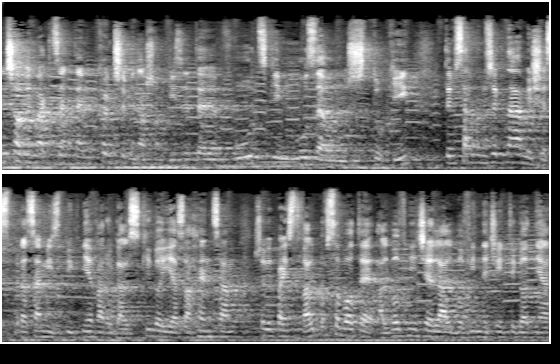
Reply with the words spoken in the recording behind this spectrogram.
Tęczowym akcentem kończymy naszą wizytę w Łódzkim Muzeum Sztuki. Tym samym żegnamy się z pracami Zbigniewa Rogalskiego i ja zachęcam, żeby Państwo albo w sobotę, albo w niedzielę, albo w inny dzień tygodnia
